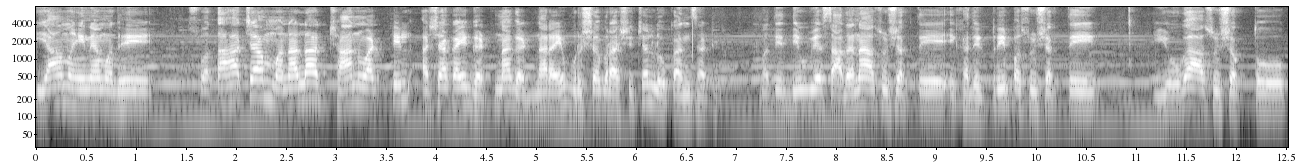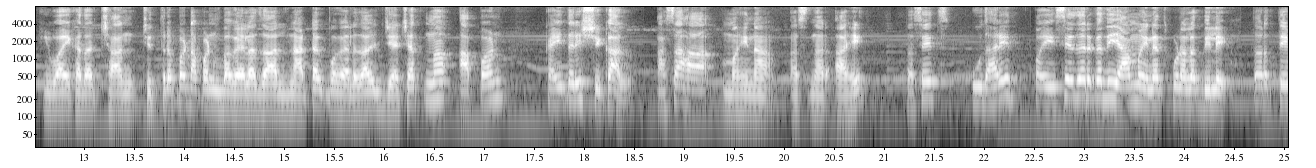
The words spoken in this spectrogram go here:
या महिन्यामध्ये स्वतःच्या मनाला छान वाटतील अशा काही घटना घडणार आहे वृषभ राशीच्या लोकांसाठी. मग ती दिव्य साधना असू शकते एखादी ट्रिप असू शकते योगा असू शकतो किंवा एखादा छान चित्रपट आपण बघायला जाल नाटक बघायला जाल ज्याच्यातनं आपण काहीतरी शिकाल असा हा महिना असणार आहे. तसेच उधारीत पैसे जर कधी या महिन्यात कुणाला दिले तर ते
